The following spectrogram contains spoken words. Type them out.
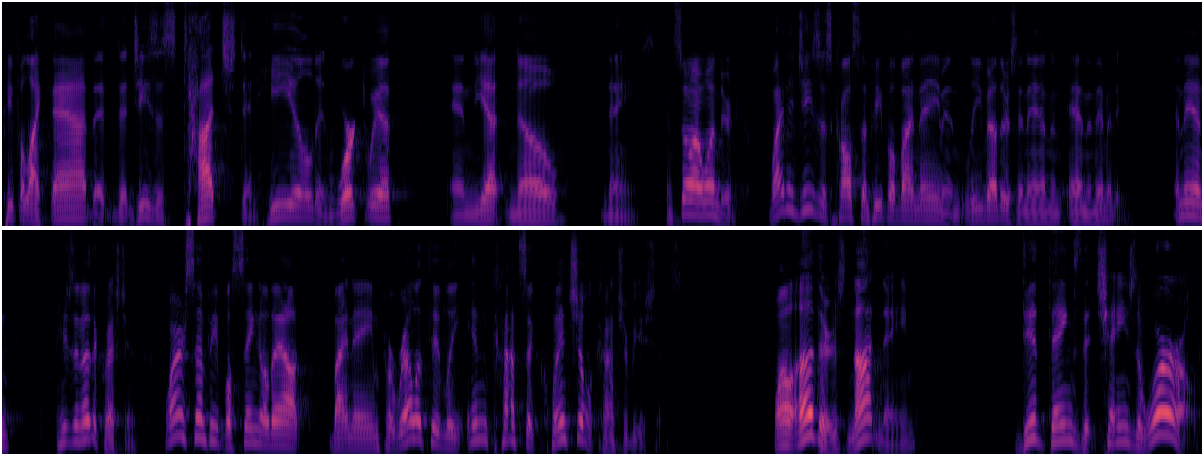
people like that, that that Jesus touched and healed and worked with, and yet no names. And so I wondered, why did Jesus call some people by name and leave others in anonymity? And then here's another question Why are some people singled out by name for relatively inconsequential contributions? While others, not named, did things that changed the world.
